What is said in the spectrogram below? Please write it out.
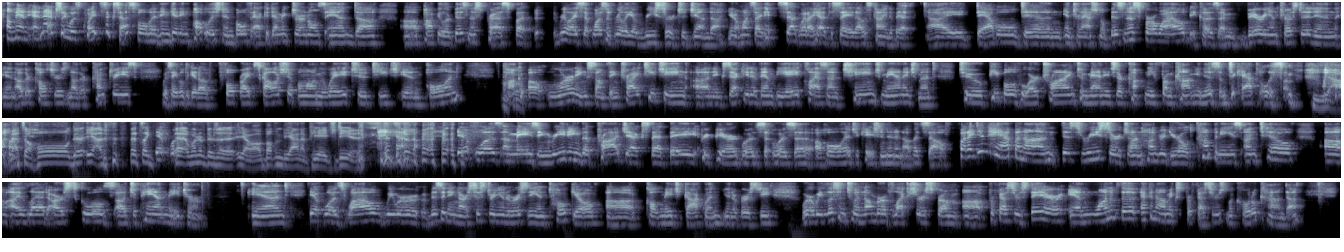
Um, and, and actually was quite successful in, in getting published in both academic journals and uh, uh, popular business press, but realized that wasn't really a research agenda. You know, once I said what I had to say, that was kind of it. I dabbled in international business for a while because I'm very interested in, in other cultures and other countries. Was able to get a Fulbright scholarship along the way to teach in Poland talk uh-huh. about learning something. Try teaching an executive MBA class on change management to people who are trying to manage their company from communism to capitalism. Yeah, that's a whole. Yeah, that's like. Was, I wonder if there's a you know above and beyond a PhD. yeah, it was amazing. Reading the projects that they prepared was was a, a whole education in and of itself. But I didn't happen on this research on hundred year old companies until um, I led our school's uh, Japan May term. And it was while we were visiting our sister university in Tokyo uh, called Meiji Gakuin University, where we listened to a number of lectures from uh, professors there. And one of the economics professors, Makoto Kanda,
